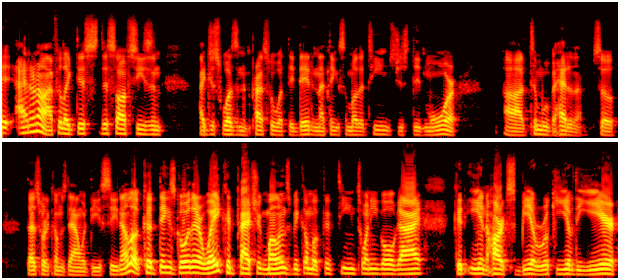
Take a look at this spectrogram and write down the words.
it, I don't know. I feel like this this off season, I just wasn't impressed with what they did, and I think some other teams just did more uh, to move ahead of them. So that's what it comes down with DC. Now, look, could things go their way? Could Patrick Mullins become a 15, 20 goal guy? Could Ian Harkes be a rookie of the year?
